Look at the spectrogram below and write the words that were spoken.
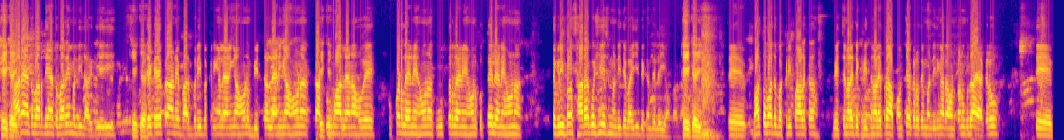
ਠੀਕ ਹੈ ਹਰ ਐਤਵਾਰ ਦੇ ਐਤਵਾਰ ਇਹ ਮੰਡੀ ਲੱਗਦੀ ਹੈ ਜੀ। ਜੀ ਠੀਕ ਹੈ। ਜੇ ਕਿਸੇ ਭਰਾ ਨੇ ਬਰਬਰੀ ਬੱਕਰੀਆਂ ਲੈਣੀਆਂ ਹੋਣ ਬੀਟਲ ਲੈਣੀਆਂ ਹੋਣ ਕਾਟੂ ਮਾਲ ਲੈਣਾ ਹੋਵੇ ਕੁੱਕੜ ਲੈਣੇ ਹੋਣ ਕਬੂਤਰ ਲੈਣੇ ਹੋਣ ਕੁੱਤੇ ਲੈਣੇ ਹੋਣ ਤਕਰੀਬਨ ਸਾਰਾ ਕੁਝ ਹੀ ਇਸ ਮੰਡੀ ਤੇ ਬਾਈ ਜੀ ਵਿਕਣ ਦੇ ਲਈ ਆਉਂਦਾ ਗਾ। ਠੀਕ ਹੈ ਜੀ। ਤੇ ਵੱਧ ਤੋਂ ਵੱਧ ਬੱਕਰੀ ਪਾਲਕ ਵੇਚਣ ਵਾਲੇ ਤੇ ਖਰੀਦਣ ਵਾਲੇ ਭਰਾ ਪਹੁੰਚਿਆ ਕਰੋ ਤੇ ਮੰਡੀ ਦੀਆਂ ਰੌਣਕਾਂ ਨੂੰ ਵਧਾਇਆ ਕਰੋ। ਤੇ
